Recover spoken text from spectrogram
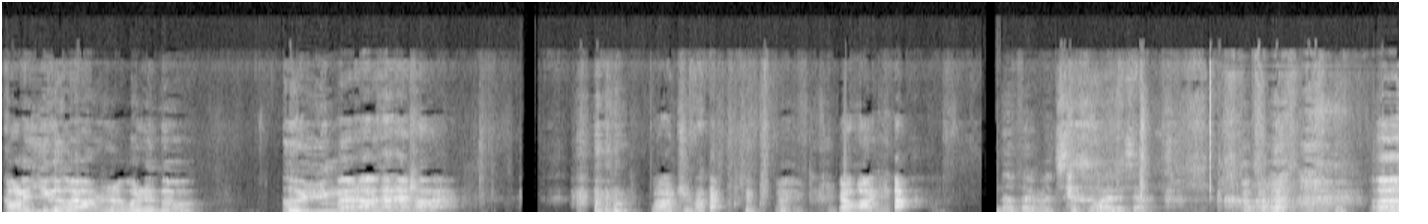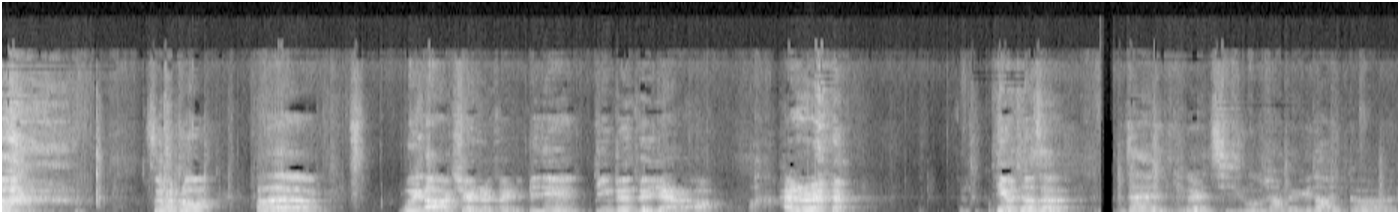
搞了一个多小时，我人都饿晕了，然后他才上来。我要吃饭，要放假。那饭有没有吃的格外的香？呃，怎么说？它的味道确实可以，毕竟丁真推荐的哦，还是挺有特色的。你在一个人骑行路上，每遇到一个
